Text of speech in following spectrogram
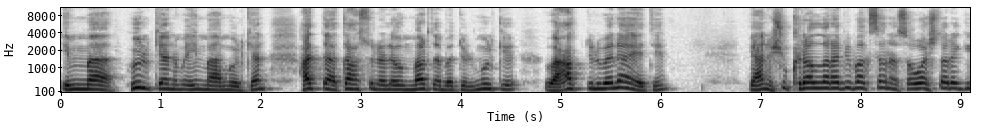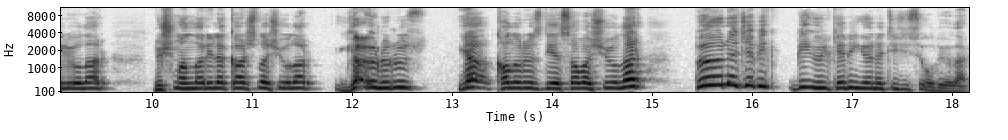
imma hülken ve imma mülken hatta tahsule lehum mertebetül mülki ve akdül velayeti yani şu krallara bir baksana savaşlara giriyorlar düşmanlarıyla karşılaşıyorlar ya ölürüz ya kalırız diye savaşıyorlar böylece bir, bir ülkenin yöneticisi oluyorlar.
